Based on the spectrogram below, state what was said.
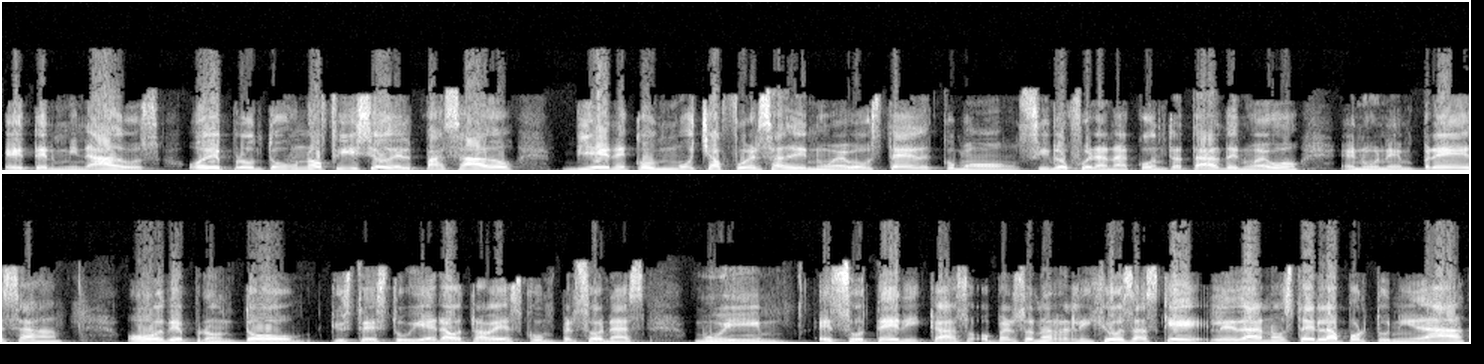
eh, terminados o de pronto un oficio del pasado viene con mucha fuerza de nuevo a usted, como si lo fueran a contratar de nuevo en una empresa o de pronto que usted estuviera otra vez con personas muy esotéricas o personas religiosas que le dan a usted la oportunidad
